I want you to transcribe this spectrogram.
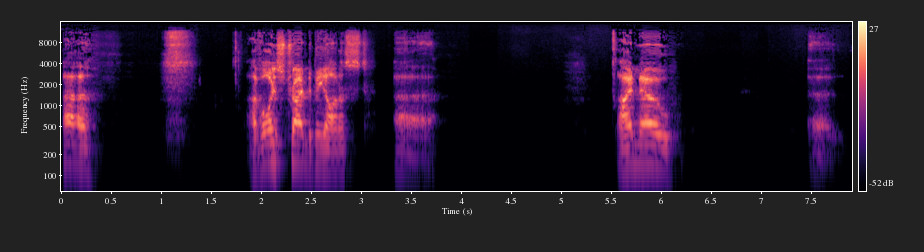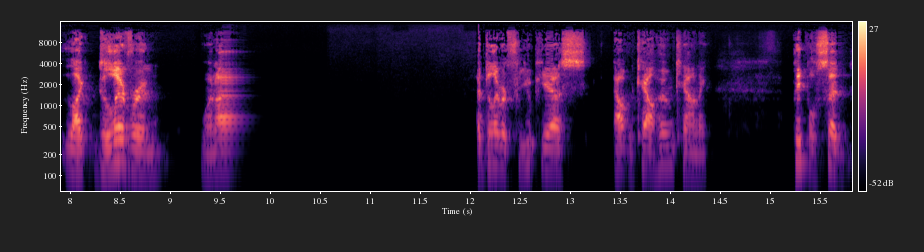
Uh, I've always tried to be honest. Uh, I know, uh, like delivering when I I delivered for UPS out in Calhoun County. People said,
